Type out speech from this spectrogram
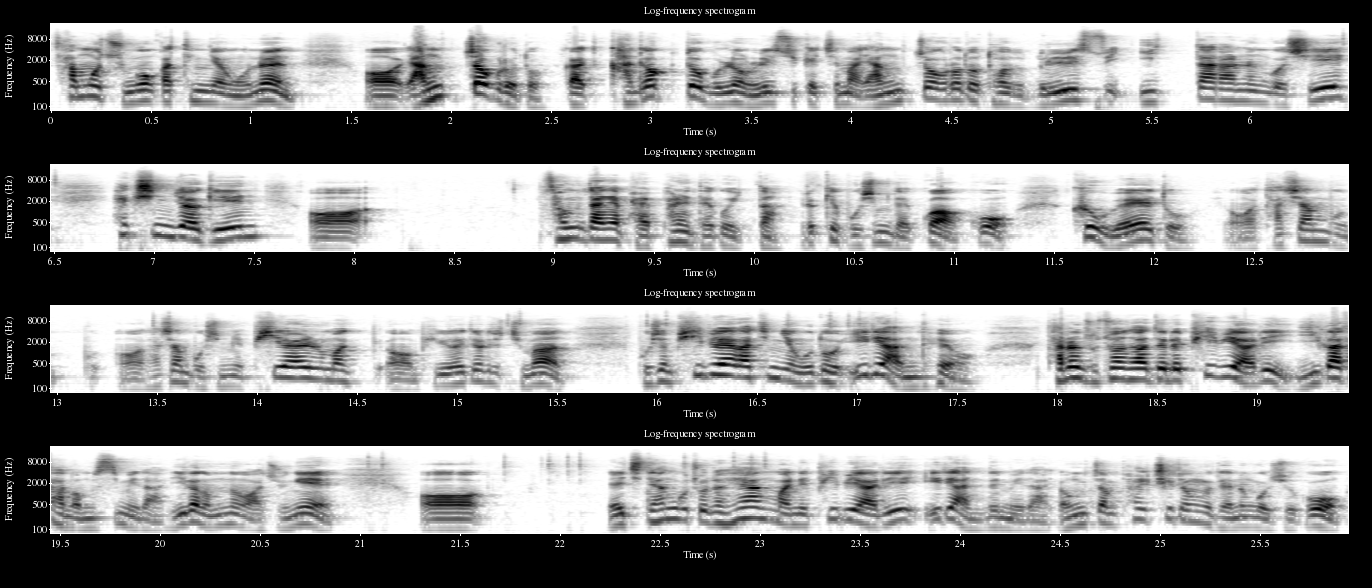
사모중공업 같은 경우는 어, 양적으로도 그러니까 가격도 물론 올릴 수 있겠지만 양적으로도 더 늘릴 수 있다라는 것이 핵심적인 어, 성장의 발판이 되고 있다 이렇게 보시면 될 것 같고 그 외에도 어, 다시 한번 어, 다시 한번 보시면 PBR로만 어, 비교해드렸지만 보시면 PBR 같은 경우도 1이 안 돼요. 다른 조선사들의 PBR이 2가 다 넘습니다. 2가 넘는 와중에 어, HD 한국조선 해양만이 PBR이 1이 안 됩니다. 0.87 정도 되는 것이고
